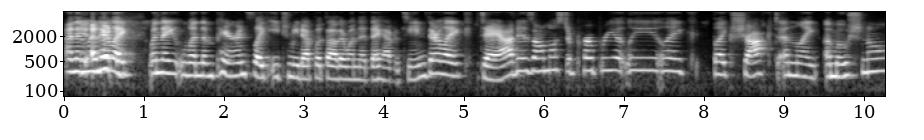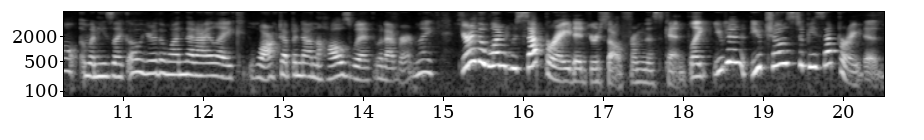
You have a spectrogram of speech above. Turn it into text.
And then when and they're like when they when the parents like each meet up with the other one that they haven't seen, they're like dad is almost appropriately like like shocked and like emotional when he's like, "Oh, you're the one that I like walked up and down the halls with, whatever." I'm like, "You're the one who separated yourself from this kid. Like you didn't you chose to be separated."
